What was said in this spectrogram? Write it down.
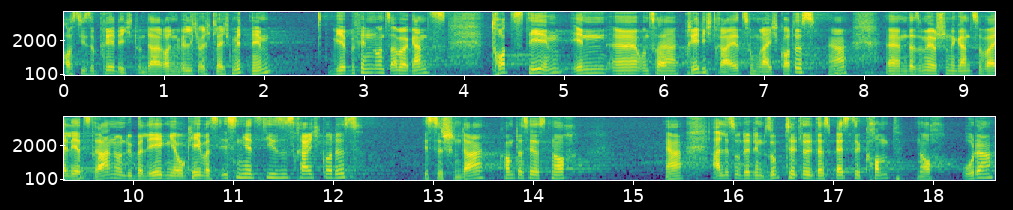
aus dieser Predigt? Und daran will ich euch gleich mitnehmen. Wir befinden uns aber ganz trotzdem in äh, unserer Predigtreihe zum Reich Gottes. Ja? Ähm, da sind wir ja schon eine ganze Weile jetzt dran und überlegen, ja, okay, was ist denn jetzt dieses Reich Gottes? Ist es schon da? Kommt das erst noch? Ja, alles unter dem Subtitel Das Beste kommt noch, oder?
